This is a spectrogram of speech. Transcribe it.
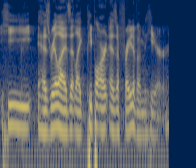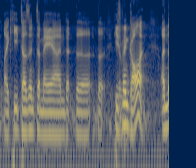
he has realized that like people aren't as afraid of him here. Like he doesn't demand the the he's been gone. An-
